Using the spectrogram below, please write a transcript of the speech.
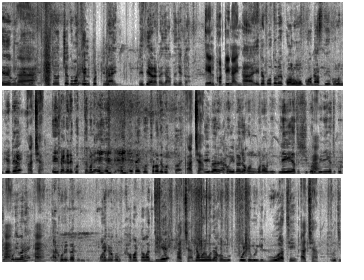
এই দেখুন হ্যাঁ। এটা হচ্ছে তোমার এল ফোরটি নাইন এই পেয়ারাটা হাতে যেটা। এল ফর্টি নাইন হ্যাঁ এটা প্রথমে কলম গাছ থেকে কলম কেটে আচ্ছা। এই প্যাকেটে করতে হয়। মানে এই এই এই এটাই ছোটতে করতে হয়। আচ্ছা। এইবার এখন এটা যখন মোটামুটি লেগে গেছে শিকড় হ্যাঁ, বেরিয়ে গেছে প্রচুর হ্যাঁ, পরিমাণে হ্যাঁ। এখন এটা অনেক রকম খাবার টাবার দিয়ে আচ্ছা। যেমন এর মধ্যে এখন পোলট্রি মুরগির গু আছে। আচ্ছা। হচ্ছে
